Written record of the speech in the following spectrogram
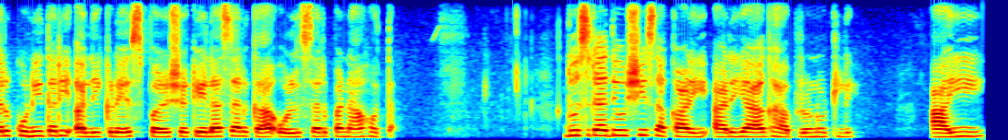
तर कुणीतरी अलीकडे स्पर्श केल्यासारखा ओलसरपणा होता. दुसऱ्या दिवशी सकाळी आर्या घाबरून उठली. आई,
